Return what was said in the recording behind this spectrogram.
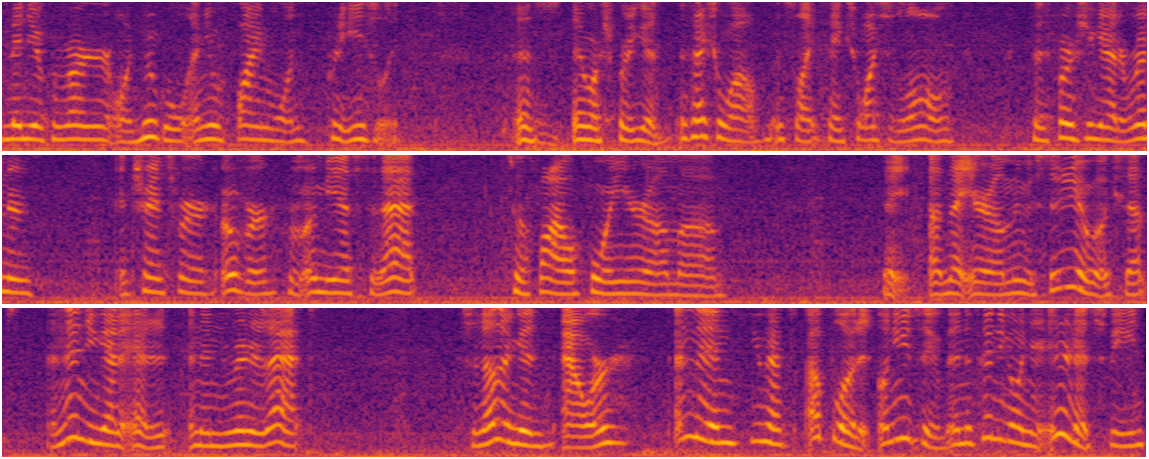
video converter on Google, and you'll find one pretty easily. It's, it works pretty good. It takes a while. It's like takes twice as long. Because first you gotta render and transfer over from OBS to that to a file for your um uh, that uh, that your uh, movie studio will accept, and then you gotta edit and then render that. It's another good hour, and then you have to upload it on YouTube. And depending on your internet speed,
